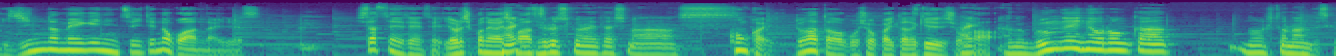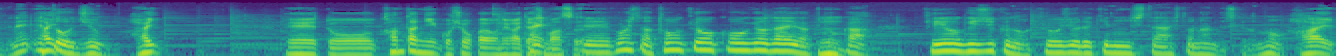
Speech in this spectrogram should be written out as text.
偉人の名言についてのご案内です。久常先生、よろしくお願いします。はい、よろしくお願いいたします。今回、どなたをご紹介いただけるでしょうか、はい、あの文芸評論家の人なんですけどね、はい江藤淳。はい。えっ、と、簡単にご紹介をお願いいたします。はいえーこの人は東京工業大学とか、慶應義塾の教授を歴任した人なんですけども、はい。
